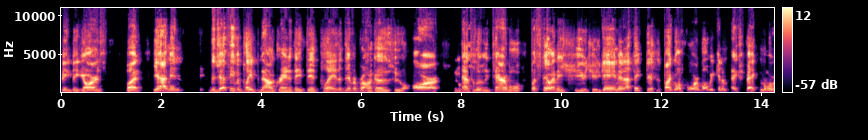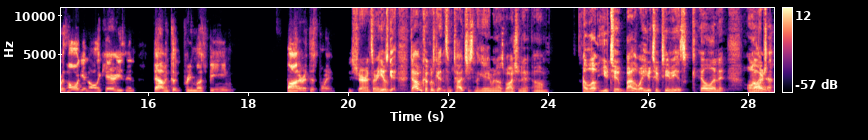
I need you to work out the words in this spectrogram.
big big yards. But yeah, I mean the Jets even played now. Granted, they did play the Denver Broncos, who are absolutely terrible. But still, I mean, huge, huge game. And I think this is probably going forward what we can expect more with Hall getting all the carries and Dalvin Cook pretty much being fodder at this point. Insurance. I mean, he was getting Dalvin Cook was getting some touches in the game when I was watching it. Um, I love YouTube. By the way, YouTube TV is killing it on oh, their yeah,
